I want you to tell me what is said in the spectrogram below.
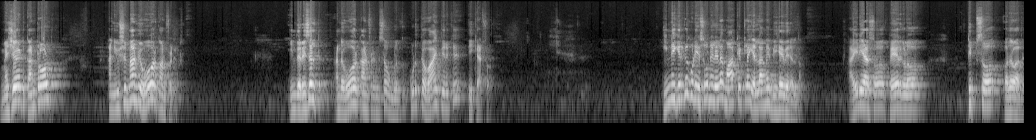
measured controlled and you should not be over confident இந்த ரிசல்ட் அந்த ஓவர் கான்ஃபிடென்ஸை உங்களுக்கு கொடுக்க வாய்ப்பு இருக்குது பி கேர்ஃபுல் இன்றைக்கி இருக்கக்கூடிய சூழ்நிலையில் மார்க்கெட்டில் எல்லாமே பிஹேவியரல் தான். ஐடியாஸோ பெயர்களோ டிப்ஸோ உதவாது.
